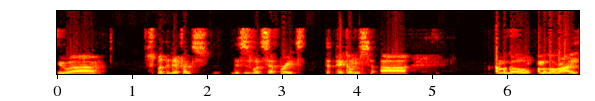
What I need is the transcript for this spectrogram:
to uh, split the difference. This is what separates the pickums. Uh, I'm gonna go. I'm gonna go Ronnie.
